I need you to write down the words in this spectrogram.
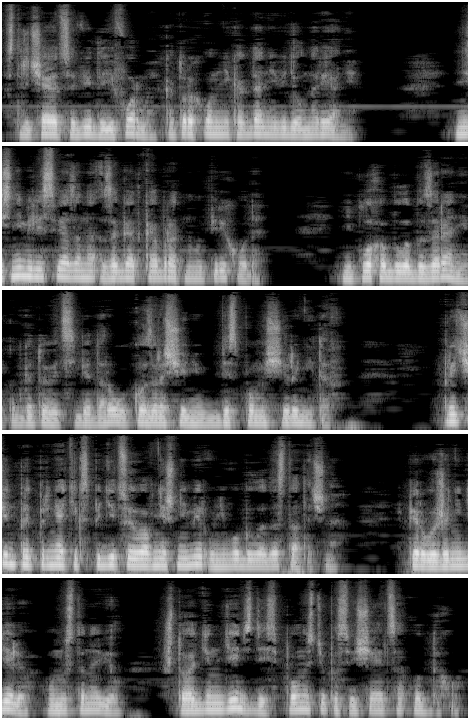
встречаются виды и формы, которых он никогда не видел на Риане. Не с ними ли связана загадка обратного перехода? Неплохо было бы заранее подготовить себе дорогу к возвращению без помощи ренитов. Причин предпринять экспедицию во внешний мир у него было достаточно. В первую же неделю он установил, что один день здесь полностью посвящается отдыху.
